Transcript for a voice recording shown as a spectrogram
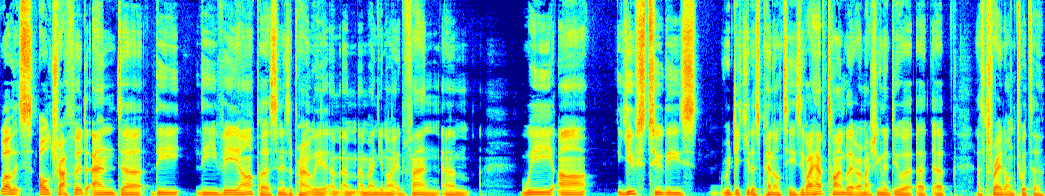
Well, it's Old Trafford, and uh, the the VAR person is apparently a, a, a Man United fan. Um, we are used to these ridiculous penalties. If I have time later, I'm actually going to do a, a, a, thread on Twitter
